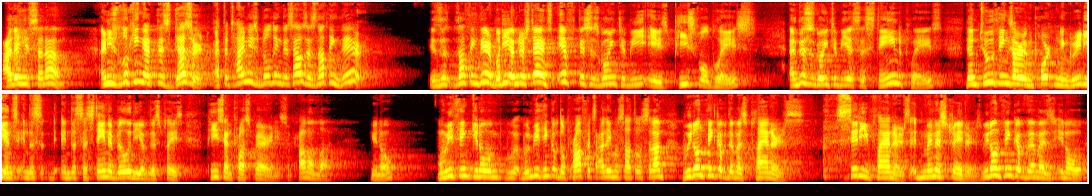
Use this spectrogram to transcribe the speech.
alayhi salam. And he's looking at this desert. At the time he's building this house, there's nothing there. There's nothing there. But he understands if this is going to be a peaceful place, and this is going to be a sustained place, then two things are important ingredients in the, in the sustainability of this place peace and prosperity. SubhanAllah. You know? When we think, you know, when, when we think of the Prophets, والسلام, we don't think of them as planners, city planners, administrators. We don't think of them as, you know,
